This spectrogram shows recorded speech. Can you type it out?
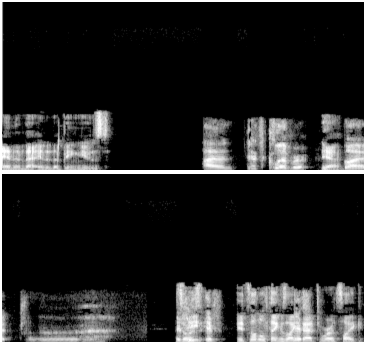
and then that ended up being used. And that's clever, Yeah. but uh, if So he, it's- if it's little things like If- that to where it's like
